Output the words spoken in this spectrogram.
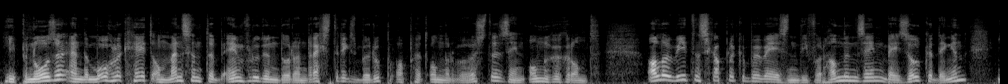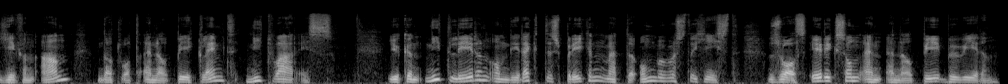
hypnose en de mogelijkheid om mensen te beïnvloeden door een rechtstreeks beroep op het onderbewuste zijn ongegrond. Alle wetenschappelijke bewijzen die voorhanden zijn bij zulke dingen geven aan dat wat NLP claimt niet waar is. Je kunt niet leren om direct te spreken met de onbewuste geest, zoals Erikson en NLP beweren,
